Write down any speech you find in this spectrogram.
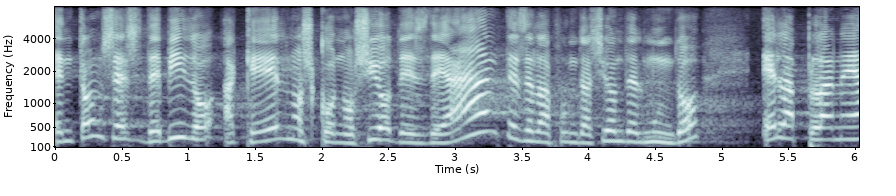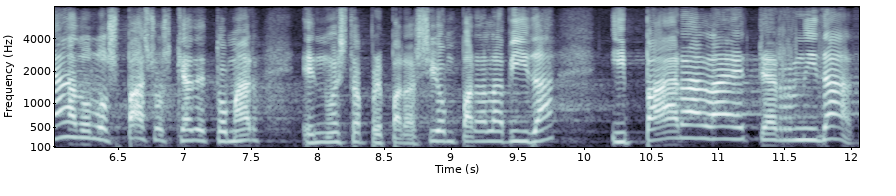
Entonces, debido a que Él nos conoció desde antes de la fundación del mundo, Él ha planeado los pasos que ha de tomar en nuestra preparación para la vida y para la eternidad.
